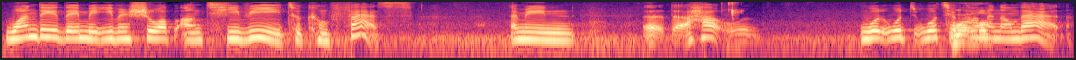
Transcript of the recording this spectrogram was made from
one day they may even show up on TV to confess. I mean, uh, how what, what, what's your well, comment on that?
